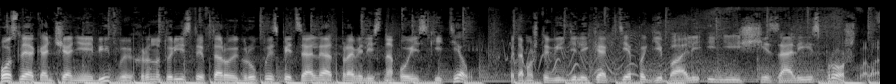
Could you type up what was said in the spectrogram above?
После окончания битвы хронотуристы второй группы специально отправились на поиски тел, потому что видели, как те погибали и не исчезали из прошлого.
